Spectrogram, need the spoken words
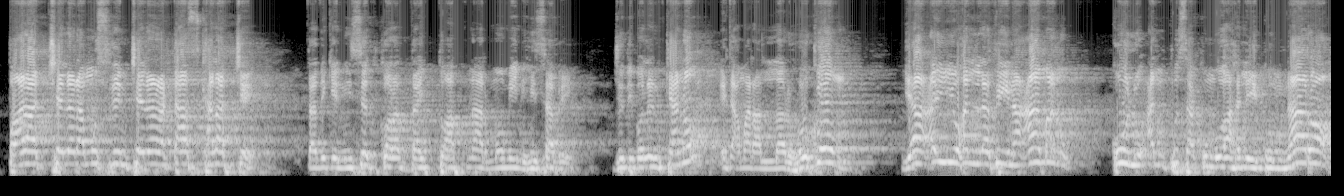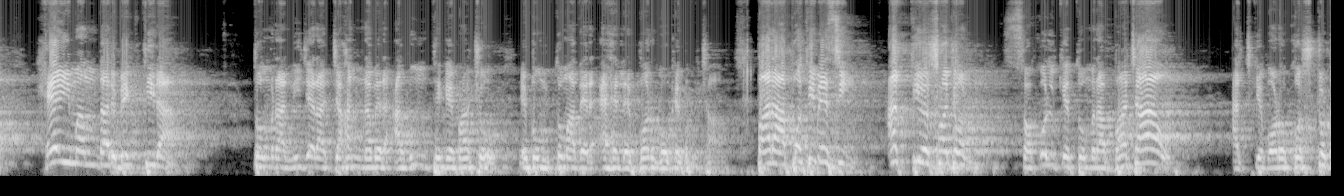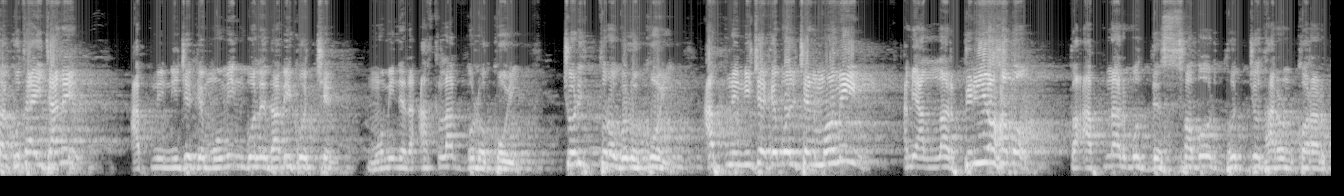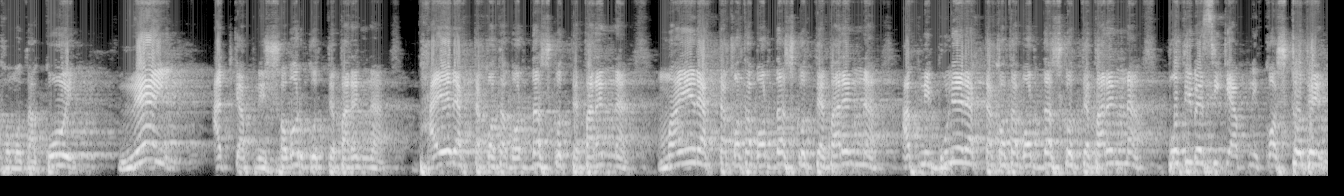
পাড়ার ছেলেরা, মুসলিম ছেলেরা টাস খেলাচ্ছে। তাদেরকে নিষেধ করার দায়িত্ব আপনার মমিন হিসাবে। যদি বলেন, কেন? এটা আমার আল্লাহর হুকুম। ইয়া আইয়ুহাল্লাযীনা আমানু কুলু আনফুসাকুম ওয়া আহলিকুম নারা। হে ইমানদার ব্যক্তিরা, তোমরা নিজেরা জাহান্নামের আগুন থেকে বাঁচো এবং তোমাদের আহলে বর্গকে বাঁচাও। পাড়া প্রতিবেশী, আত্মীয় স্বজন, সকলকে তোমরা বাঁচাও। আজকে বড় কষ্টটা কোথায় জানেন? আপনি নিজেকে মমিন বলে দাবি করছেন। মমিনের আখলাকগুলো কই? চরিত্রগুলো কই? আপনি নিজেকে বলছেন মমিন, আমি আল্লাহর প্রিয় হব। তো আপনার মধ্যে সবর ধৈর্য ধারণ করার ক্ষমতা কই? নেই। আজকে আপনি সবর করতে পারেন না, ভাইয়ের একটা কথা বরদাস্ত করতে পারেন না, মায়ের একটা কথা বরদাস্ত করতে পারেন না, আপনি বোনের একটা কথা বরদাস্ত করতে পারেন না, প্রতিবেশীকে আপনি কষ্ট দেন।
